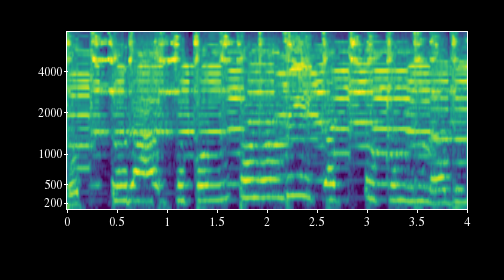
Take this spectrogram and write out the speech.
పొత్తు రాల్చుకుంటుంది కట్టుకున్నది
